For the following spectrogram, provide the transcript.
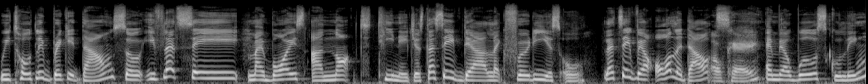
we totally break it down. So if let's say my boys are not teenagers, let's say they are like thirty years old, let's say we are all adults, Okay. and we are world schooling.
